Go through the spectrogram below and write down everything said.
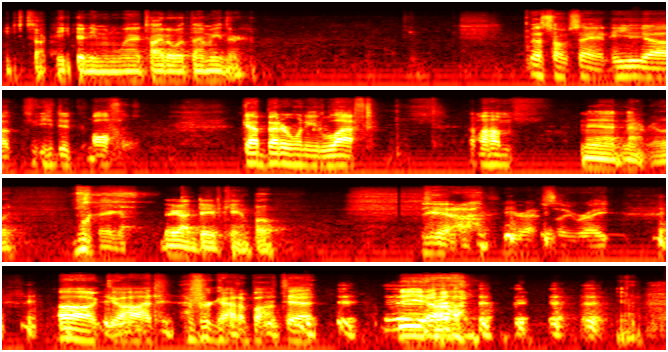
He sucked. He couldn't even win a title with them either. That's what I'm saying. He uh, he did awful. Got better when he left. Um, Yeah, not really. They got, they got Dave Campo. Yeah, you're absolutely right. Oh God, I forgot about that. The uh,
